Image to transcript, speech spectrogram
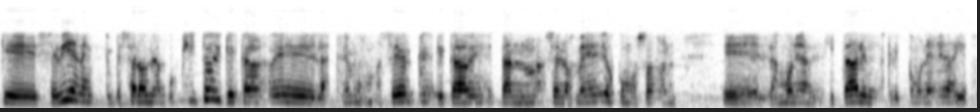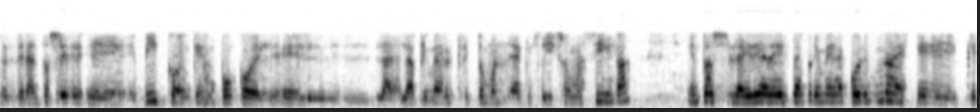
que se vienen, que empezaron de a poquito y que cada vez las tenemos más cerca, que cada vez están más en los medios, como son eh, las monedas digitales, las criptomonedas y etcétera. Entonces, eh, Bitcoin, que es un poco el, el- la, la primera criptomoneda que se hizo masiva, entonces la idea de esta primera columna es que, que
